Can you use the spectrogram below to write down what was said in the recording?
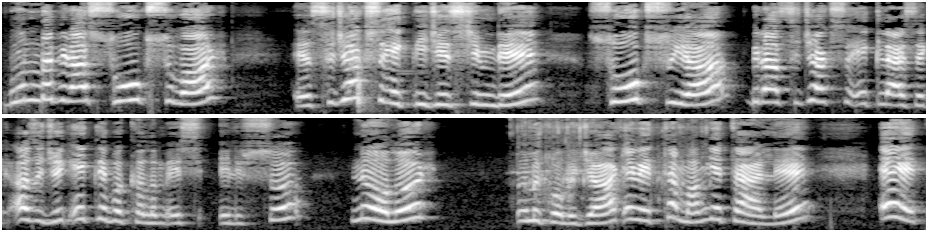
Bunda biraz soğuk su var. E, sıcak su ekleyeceğiz şimdi. Soğuk suya biraz sıcak su eklersek azıcık ekle bakalım Elif su. Ne olur? ılık olacak. Evet tamam yeterli. Evet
